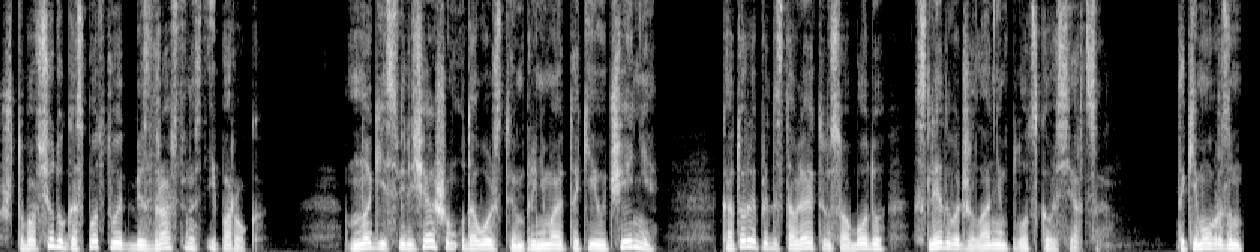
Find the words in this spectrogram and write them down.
что повсюду господствует безнравственность и порок? Многие с величайшим удовольствием принимают такие учения, которые предоставляют им свободу следовать желаниям плотского сердца. Таким образом,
